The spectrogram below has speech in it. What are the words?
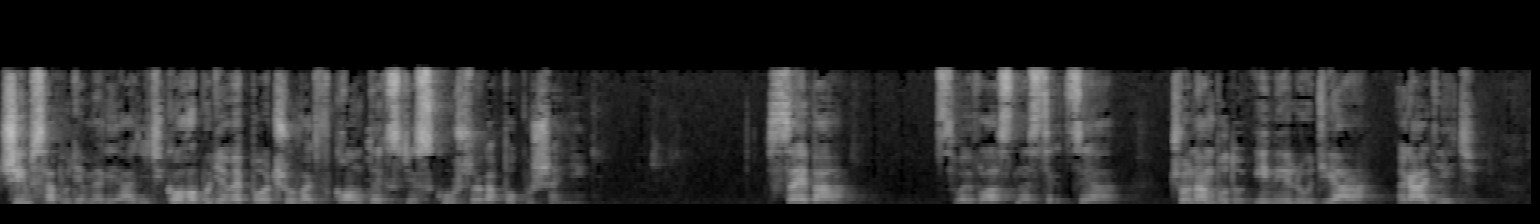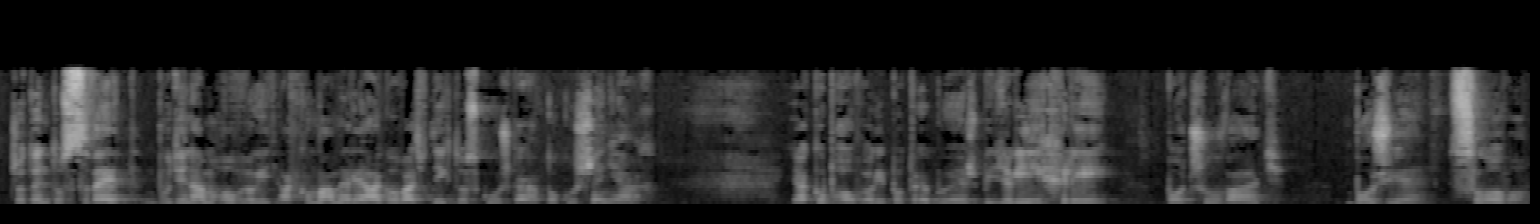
Čím sa budeme riadiť? Koho budeme počúvať v kontexte skúšok a pokušení? Seba? Svoje vlastné srdcia? čo nám budú iní ľudia radiť, čo tento svet bude nám hovoriť, ako máme reagovať v týchto skúškach a pokušeniach. Jakub hovorí, potrebuješ byť rýchly počúvať Božie slovo.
